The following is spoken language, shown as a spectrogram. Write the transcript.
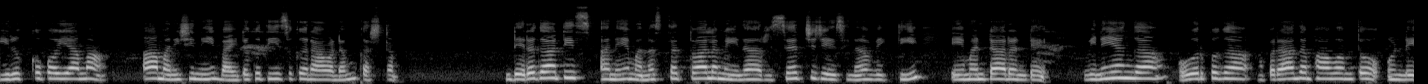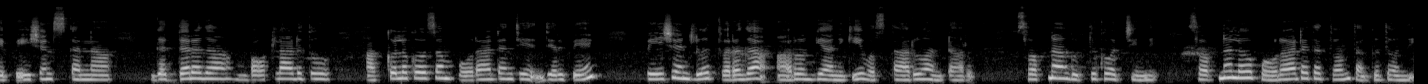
ఇరుక్కుపోయామా? ఆ మనిషిని బయటకు తీసుకురావడం కష్టం. డెరగాటిస్ అనే మనస్తత్వాల మీద రీసెర్చ్ చేసిన వ్యక్తి ఏమంటారంటే వినయంగా ఓర్పుగా అపరాధ భావంతో ఉండే పేషెంట్స్ కన్నా గద్దరగా బౌట్లాడుతూ హక్కుల కోసం పోరాటం జరిపే పేషెంట్లు త్వరగా ఆరోగ్యానికి వస్తారు అంటారు. స్వప్న గుర్తుకు వచ్చింది. స్వప్నలో పోరాటతత్వం తగ్గుతోంది.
